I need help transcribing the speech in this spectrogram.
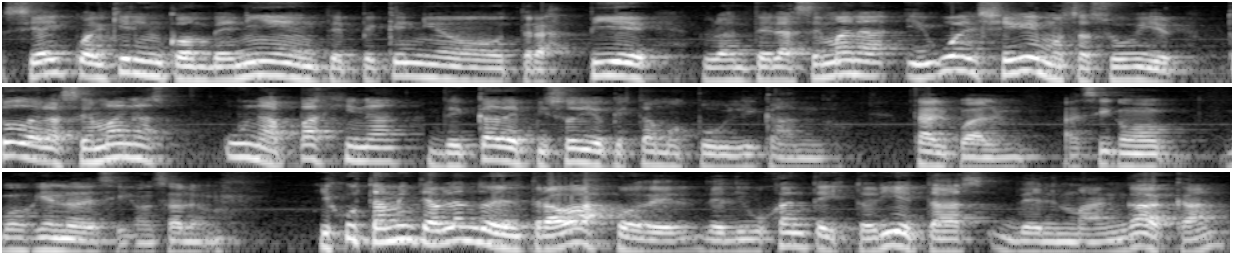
si hay cualquier inconveniente, pequeño traspié durante la semana, igual lleguemos a subir todas las semanas una página de cada episodio que estamos publicando. Tal cual, así como vos bien lo decís, Gonzalo. Y justamente hablando del trabajo de- del dibujante de historietas, del mangaka,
